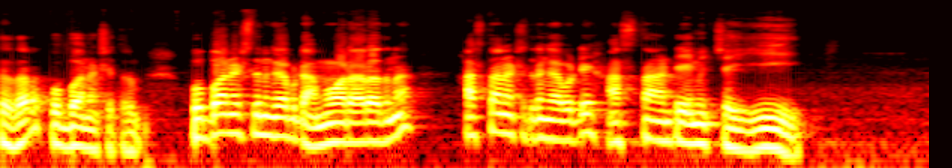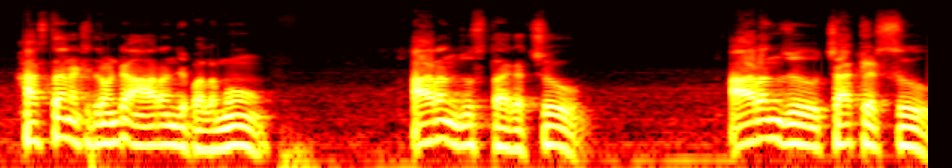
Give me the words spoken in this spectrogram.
ధర పుబ్బా నక్షత్రం. పుబ్బా నక్షత్రం కాబట్టి అమ్మవారి ఆరాధన హస్త నక్షత్రం కాబట్టి హస్త అంటే ఏమి చెయ్యి? హస్త నక్షత్రం అంటే ఆరెంజ్ ఫలము ఆరెంజ్ జ్యూస్ తాగొచ్చు. Orange chocolates.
